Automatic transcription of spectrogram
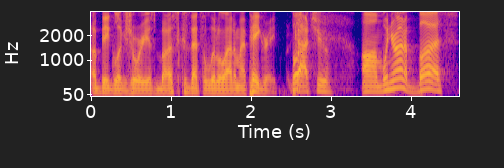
a big luxurious bus because that's a little out of my pay grade. But, Got you. Um, when you're on a bus,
